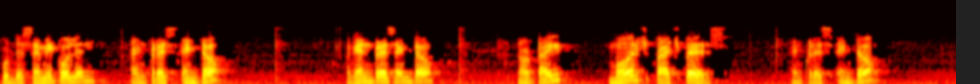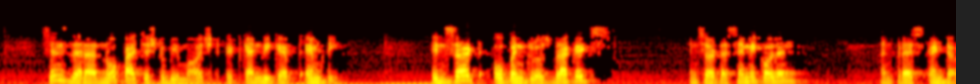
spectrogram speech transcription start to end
put the semicolon and press enter. Again press enter. Now type merge patch pairs and press enter. Since there are no patches to be merged, it can be kept empty. Insert open close brackets, insert a semicolon and press enter.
